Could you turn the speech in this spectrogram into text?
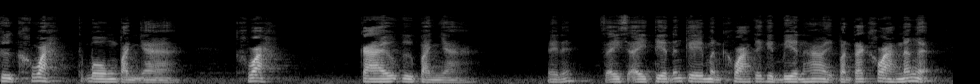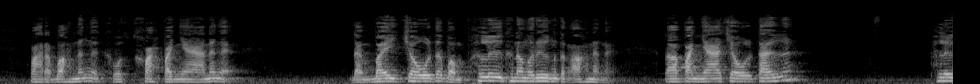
គឺខ្វះត្បូងបញ្ញា ខ្វះកែវគឺបញ្ញាឃើញទេស្អីស្អីទៀតហ្នឹងគេមិនខ្វះទេគេមានហើយប៉ុន្តែខ្វះហ្នឹងខ្វះរបស់ហ្នឹងខ្វះបញ្ញាហ្នឹង ដើម្បីចូលទៅបំភ្លឺក្នុងរឿងទាំងអស់ហ្នឹងដល់បញ្ញាចូលទៅភ្លឺ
